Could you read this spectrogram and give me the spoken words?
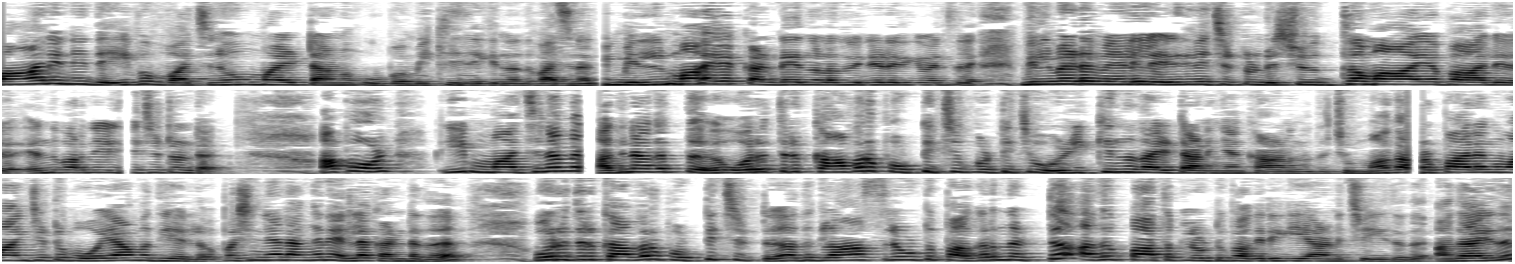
പാലിനെ ദൈവവചനവുമായിട്ടാണ് ഉപമിച്ചിരിക്കുന്നത്. വചനം. ഈ മിൽമായ കണ്ടേ എന്നുള്ളത് പിന്നീട് എനിക്ക് മനസ്സിലായി. മിൽമയുടെ മേളിൽ എഴുതി വെച്ചിട്ടുണ്ട് ശുദ്ധമായ പാൽ എന്ന് പറഞ്ഞ് എഴുതിച്ചിട്ടുണ്ട് അപ്പോൾ ഈ മജനം അതിനകത്ത് ഓരോരുത്തർ കവർ പൊട്ടിച്ച് പൊട്ടിച്ച് ഒഴിക്കുന്നതായിട്ടാണ് ഞാൻ കാണുന്നത്. ചുമ്മാ കവർ വാങ്ങിച്ചിട്ട് പോയാൽ മതിയല്ലോ. പക്ഷെ ഞാൻ അങ്ങനെയല്ല കണ്ടത്. ഓരോരുത്തർ കവർ പൊട്ടിച്ചിട്ട് അത് ഗ്ലാസ്സിലോട്ട് പകർന്നിട്ട് അത് പാത്രത്തിലോട്ട് പകരുകയാണ് ചെയ്തത്. അതായത്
